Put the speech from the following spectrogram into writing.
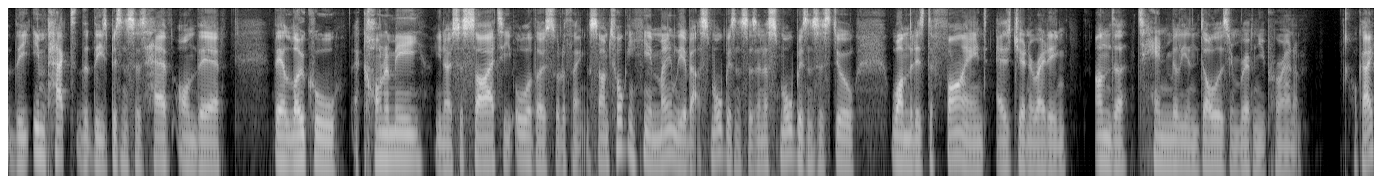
the impact that these businesses have on their their local economy, you know, society, all of those sort of things. So I'm talking here mainly about small businesses, and a small business is still one that is defined as generating under $10 million in revenue per annum. Okay,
